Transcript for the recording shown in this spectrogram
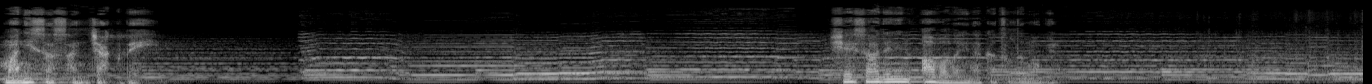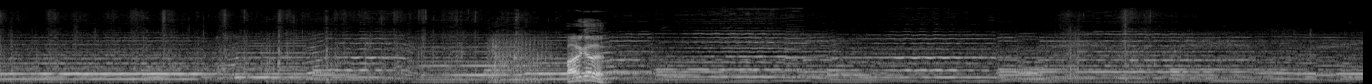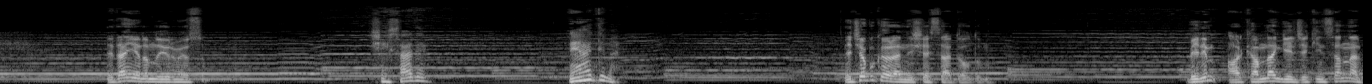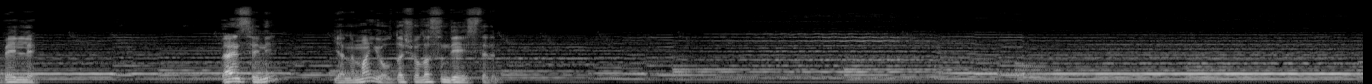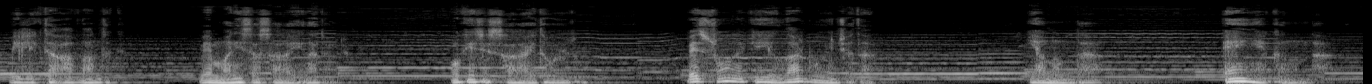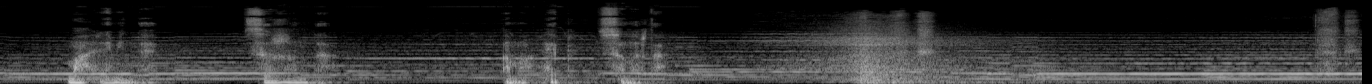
Manisa Sancak Bey. Şehzadenin av alayına katıldım o gün. Pargalı. Neden yanımda yürümüyorsun? Şehzade. Ne haddime? Ne çabuk öğrendin şehzade olduğumu. Benim arkamdan gelecek insanlar belli. Ben seni yanıma yoldaş olasın diye istedim. Birlikte avlandık ve Manisa Sarayı'na döndük. O gece sarayda uyudum ve sonraki yıllar boyunca da yanında, en yakınında, mahreminde, sırrında ama hep sınırda. Yeah.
